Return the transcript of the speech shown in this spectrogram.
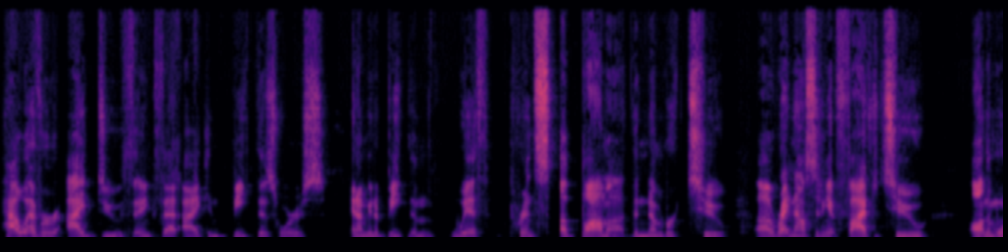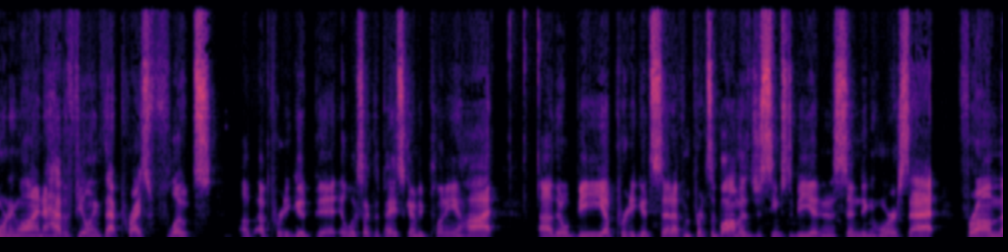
However, I do think that I can beat this horse, and I'm going to beat them with Prince Obama, the number two. Uh, right now, sitting at five to two on the morning line. I have a feeling that, that price floats a, a pretty good bit. It looks like the pace is going to be plenty hot. Uh, there'll be a pretty good setup, and Prince Obama just seems to be an ascending horse that from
